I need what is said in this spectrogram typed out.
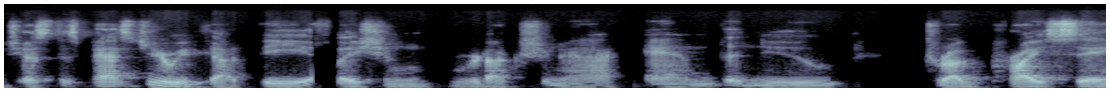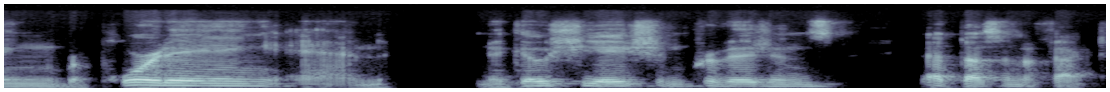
just this past year, we've got the Inflation Reduction Act and the new drug pricing reporting and negotiation provisions. That doesn't affect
